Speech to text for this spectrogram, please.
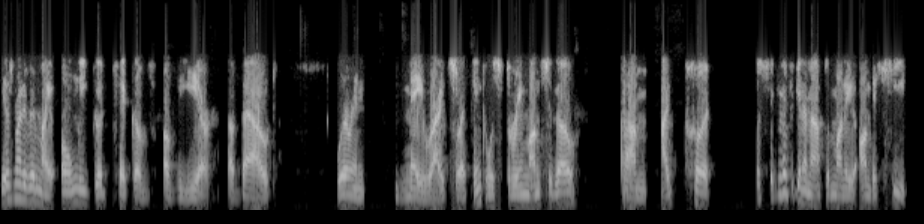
here's might have been my only good pick of of the year. About we're in May, right? So I think it was three months ago. Um, I put a significant amount of money on the Heat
